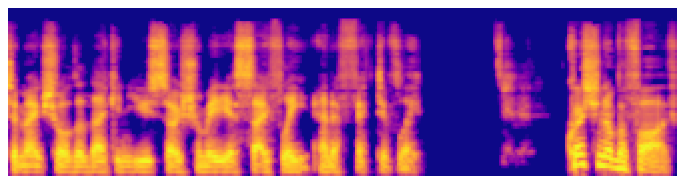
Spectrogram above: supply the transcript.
to make sure that they can use social media safely and effectively. Question number five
